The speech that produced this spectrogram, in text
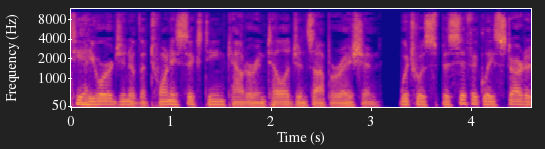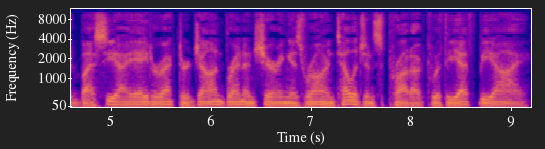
the origin of the 2016 counterintelligence operation, which was specifically started by CIA Director John Brennan sharing his raw intelligence product with the FBI,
